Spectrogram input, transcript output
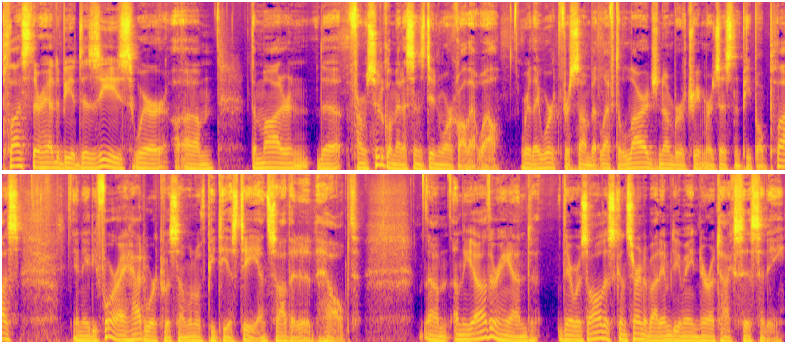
Plus, there had to be a disease where um, the modern, the pharmaceutical medicines didn't work all that well, where they worked for some but left a large number of treatment resistant people. Plus, in 84, I had worked with someone with PTSD and saw that it had helped. Um, on the other hand, there was all this concern about MDMA neurotoxicity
